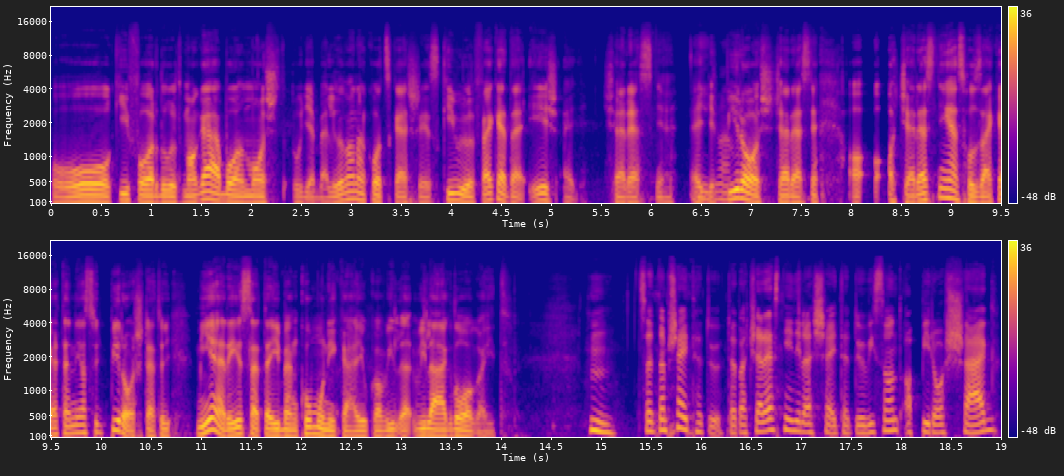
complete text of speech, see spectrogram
Ó, kifordult magából, most ugye belül van a kockás rész, kívül fekete, és egy cseresznye. Egy piros cseresznye. A, a, cseresznyéhez hozzá kell tenni azt, hogy piros, tehát hogy milyen részleteiben kommunikáljuk a vil- világ dolgait. Hm, szerintem sejthető. Tehát a cseresznyénél lesz sejthető, viszont a pirosság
